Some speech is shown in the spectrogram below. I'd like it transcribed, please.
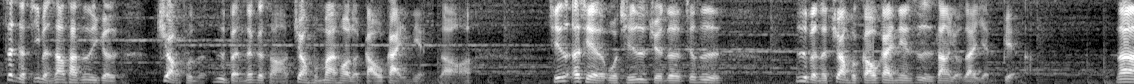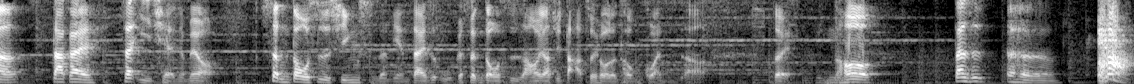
这个基本上它是一个 Jump 的日本那个啥 Jump 漫画的高概念，你知道吗？其实，而且我其实觉得，就是日本的 Jump 高概念，事实上有在演变啊。那大概在以前有没有圣斗士星矢的年代，是五个圣斗士，然后要去打最后的通关，你知道吗？对，然后，但是呃。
